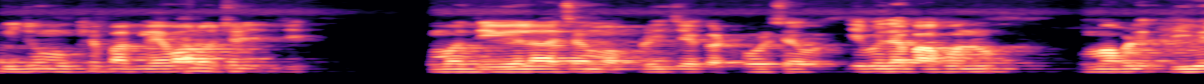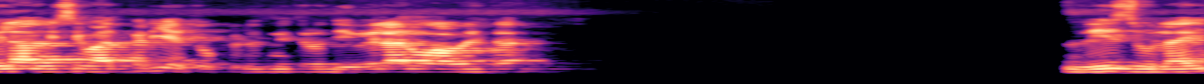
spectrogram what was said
બીજો મુખ્ય પાક લેવાનો છે એમાં દિવેલા છે, મગફળી છે, કઠોળ છે, એ બધા પાકોનું એમાં આપણે દિવેલા વિશે વાત કરીએ તો ખેડૂત મિત્રો દિવેલાનું વાવેતર વીસ જુલાઈ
